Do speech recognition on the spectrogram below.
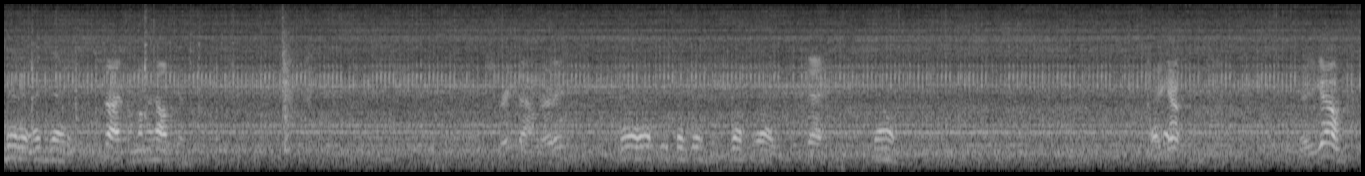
Ready? I can get it, I can get it. It's alright, I'm gonna help you. Straight down, ready? No, I have to put this stuff right. Okay. Down. There you go. There you go.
